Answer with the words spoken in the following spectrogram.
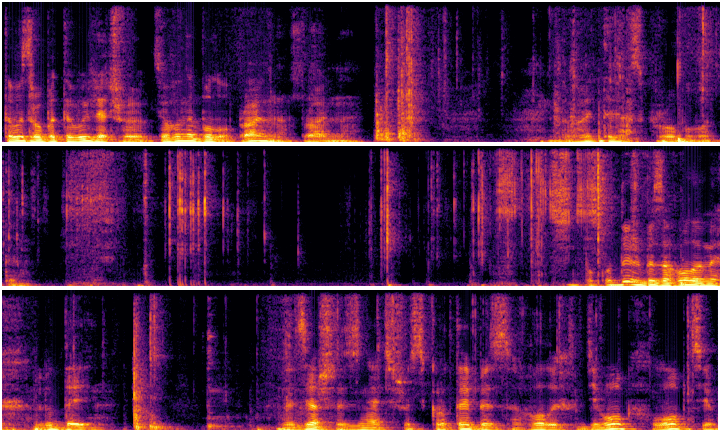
то ви зробите вигляд, що цього не було. Правильно? Правильно. Давайте спробувати. Бо куди ж без оголених людей? Нельзя ж зняти щось круте без голих дівок, хлопців.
